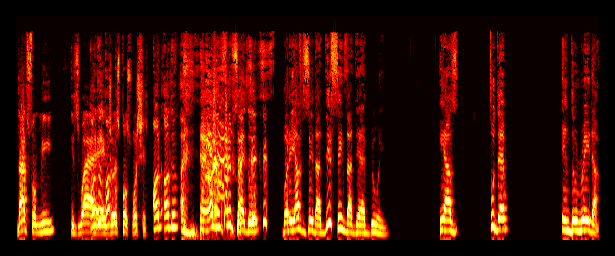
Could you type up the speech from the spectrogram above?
That for me is why I Although- enjoy sports watching. on, on the, on the flip side though, but you have to say that these things that they are doing, he has put them in the radar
